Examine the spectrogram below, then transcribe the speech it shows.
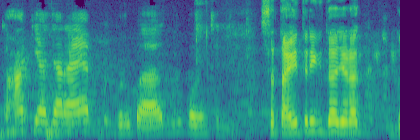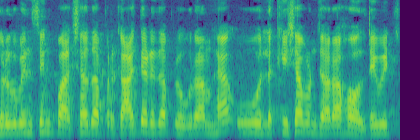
कहाँ किया जा रहा है गुरु गुरु गोविंद सिंह जी 27 ਤਰੀਕ ਦਾ ਜਿਹੜਾ ਗੁਰੂ ਗੋਬਿੰਦ ਸਿੰਘ ਪਾਤਸ਼ਾਹ ਦਾ ਪ੍ਰਕਾਸ਼ ਦਿਹਾੜੇ ਦਾ ਪ੍ਰੋਗਰਾਮ ਹੈ ਉਹ ਲੱਖੀ ਸ਼ਾਹ ਵਣਜਾਰਾ ਹਾਲ ਦੇ ਵਿੱਚ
